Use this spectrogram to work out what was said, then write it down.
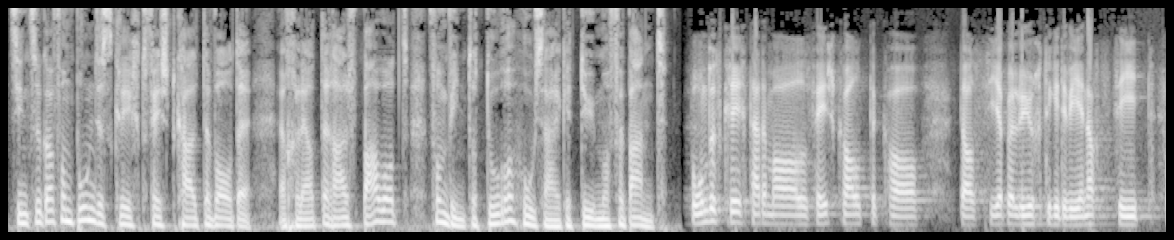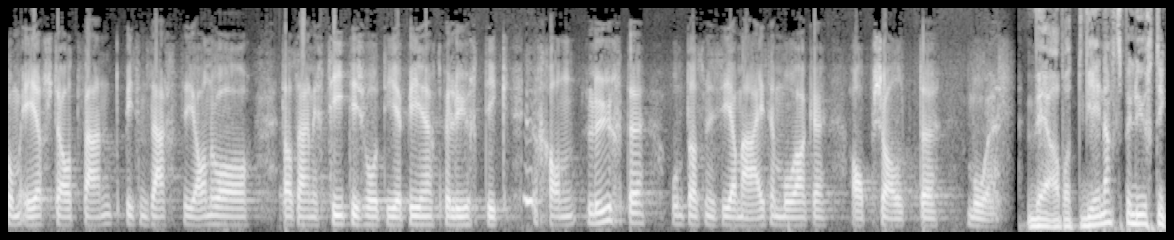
sind sogar vom Bundesgericht festgehalten worden, erklärte Ralf Bauert vom Winterthurer Hauseigentümerverband. Das Bundesgericht hat einmal festgehalten, dass die Beleuchtung in der Weihnachtszeit vom 1. Advent bis zum 6. Januar das eigentlich die Zeit ist, wo die Weihnachtsbeleuchtung kann leuchten und dass man sie am 1. Morgen abschalten muss. Wer aber die Weihnachtsbeleuchtung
